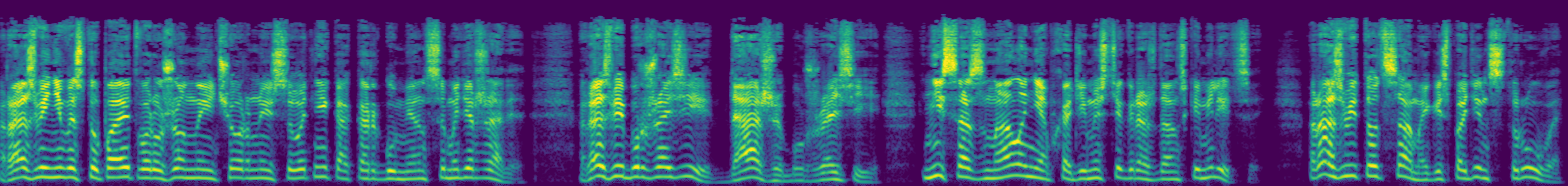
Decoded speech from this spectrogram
Разве не выступают вооруженные черные сотни как аргумент самодержавия? Разве буржуазия, даже буржуазия, не сознала необходимости гражданской милиции? Разве тот самый господин Струве,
